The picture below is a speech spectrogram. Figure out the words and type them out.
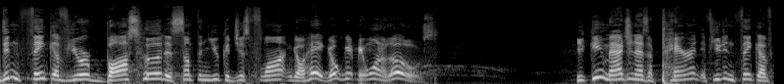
didn't think of your bosshood as something you could just flaunt and go, hey, go get me one of those. You can you imagine as a parent if you didn't think of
